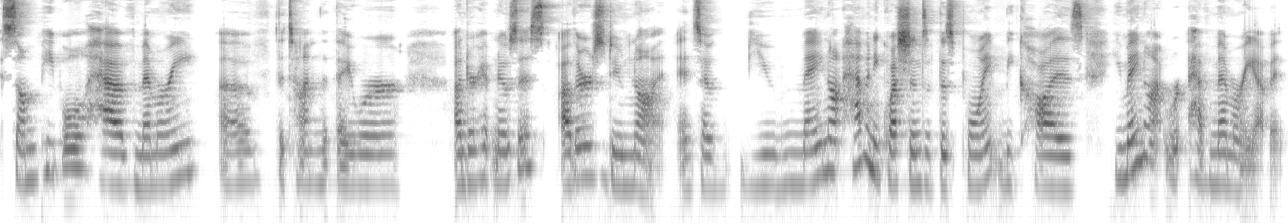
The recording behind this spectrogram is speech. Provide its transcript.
some people have memory of the time that they were under hypnosis, others do not. And so you may not have any questions at this point because you may not have memory of it.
